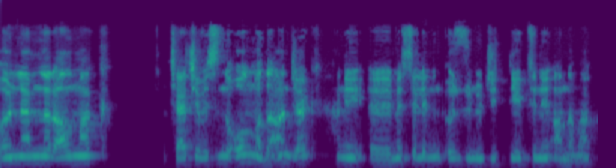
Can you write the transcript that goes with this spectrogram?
Önlemler almak çerçevesinde olmadı ancak hani e, meselenin özünü, ciddiyetini anlama,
